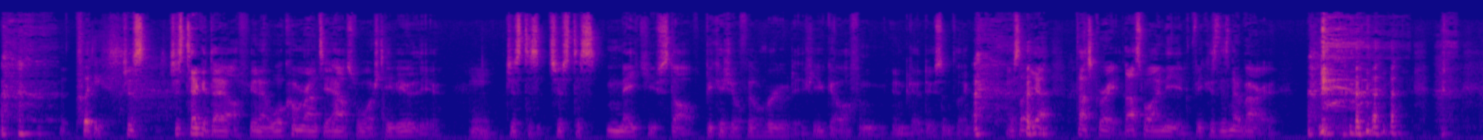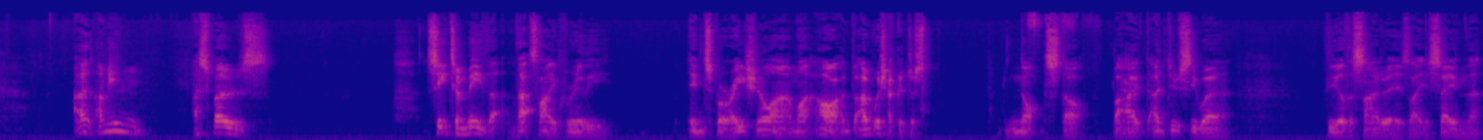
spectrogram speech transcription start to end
Please. just just take a day off. You know, we'll come around to your house, we'll watch TV with you. Mm. Just to just to make you stop because you'll feel rude if you go off and, and go do something. And it's like, yeah, that's great. That's what I need because there's no barrier. I, I mean, I suppose. See, to me, that that's like really inspirational. I'm like, oh, I, I wish I could just not stop. But I, I do see where the other side of it is, like you're saying, that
